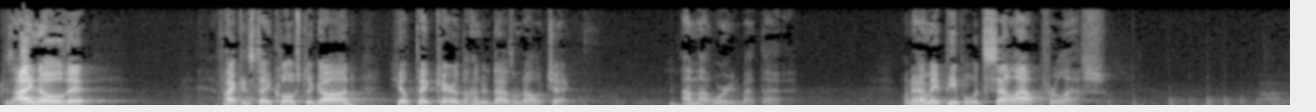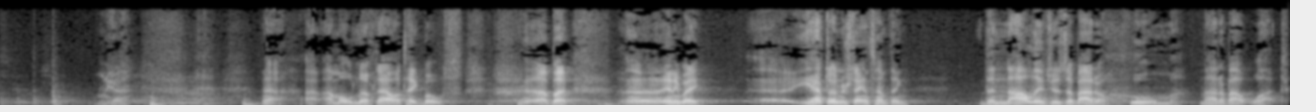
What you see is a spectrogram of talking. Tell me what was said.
Because I know that if I can stay close to God, He'll take care of the $100,000 check. I'm not worried about that. I wonder how many people would sell out for less. Yeah. Now, I'm old enough now, I'll take both. Uh, but uh, anyway, uh, you have to understand something. The knowledge is about a whom, not about what.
